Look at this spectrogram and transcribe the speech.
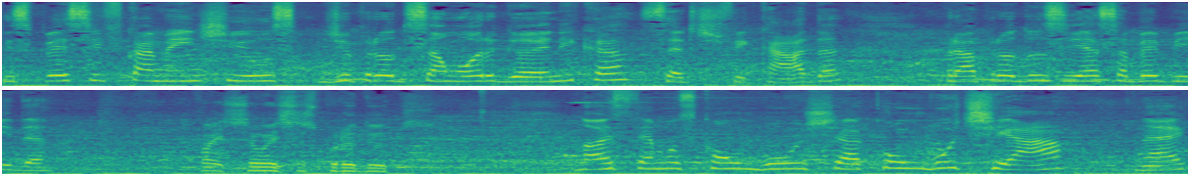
especificamente os de produção orgânica certificada, para produzir essa bebida. Quais são esses produtos? Nós temos kombucha, kombucha, né,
